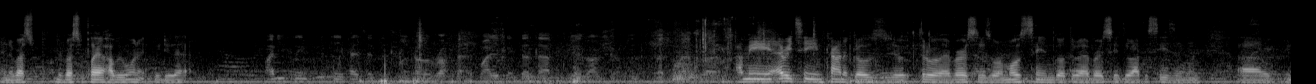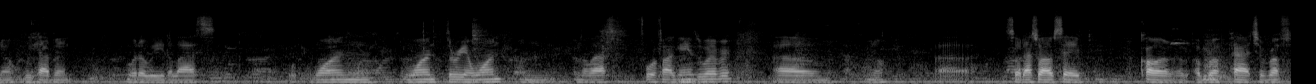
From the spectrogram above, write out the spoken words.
and the rest the rest will play out how we want it if we do that. Why do you think the team has hit this kind of rough patch? Why do you think that's happened? You guys obviously have the best. I mean, every team kind of goes through- through adversities, or most teams go through adversity throughout the season, and uh, you know we haven't. What are we? The last one, one, three, and one in, in the last four or five games or whatever. Um, you know, uh, so that's why I would say call it a, a rough patch, a rough.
